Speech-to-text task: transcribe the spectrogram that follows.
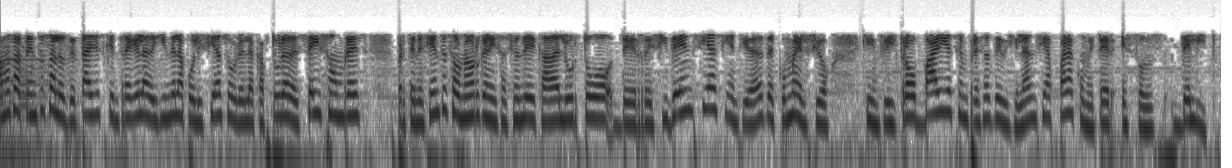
Estamos atentos a los detalles que entregue la Dijín de la Policía sobre la captura de seis hombres pertenecientes a una organización dedicada al hurto de residencias y entidades de comercio que infiltró varias empresas de vigilancia para cometer estos delitos.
